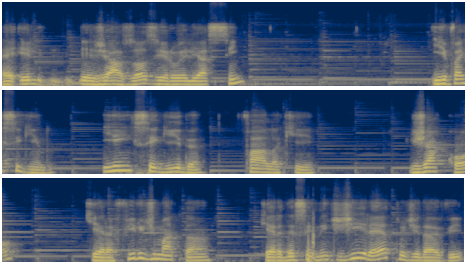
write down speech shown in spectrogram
é, ele, Azós gerou Eliasim e vai seguindo. E em seguida fala que Jacó, que era filho de Matã, que era descendente direto de Davi,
